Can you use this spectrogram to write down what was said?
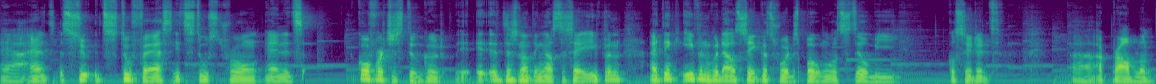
Yeah, and it's, it's too fast, it's too strong, and its coverage is too good. It, it, there's nothing else to say. Even I think even without Sacred Sword, this Pokemon would still be considered uh, a problem.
